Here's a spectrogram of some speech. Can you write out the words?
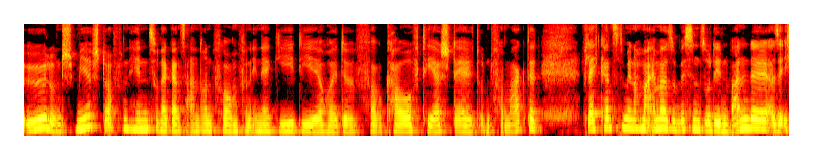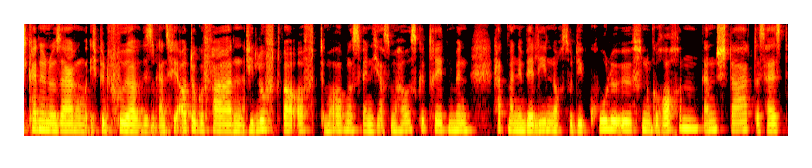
Öl- und Schmierstoffen hin zu einer ganz anderen Form von Energie, die ihr heute verkauft, herstellt und vermarktet. Vielleicht kannst du mir noch mal einmal so ein bisschen so den Wandel. Also ich kann ja nur sagen, ich bin früher, wir sind ganz viel Auto gefahren. Die Luft war oft morgens, wenn ich aus dem Haus getreten bin, hat man in Berlin noch so die Kohleöfen gerochen, ganz stark. Das heißt,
